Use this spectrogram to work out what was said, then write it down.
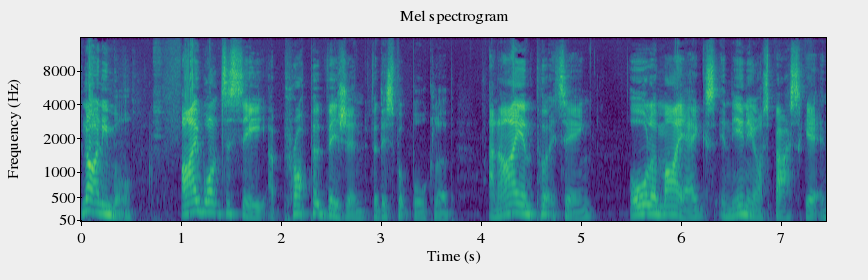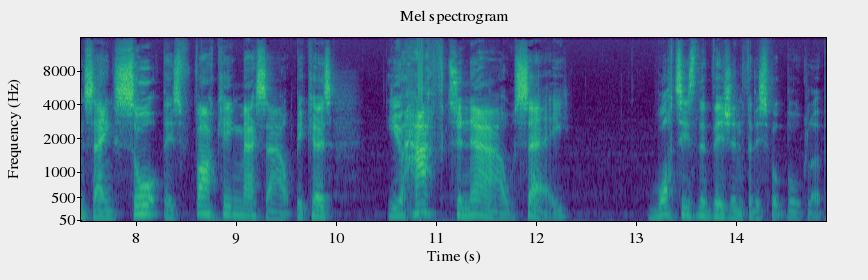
Not anymore. I want to see a proper vision for this football club, and I am putting all of my eggs in the Ineos basket and saying, sort this fucking mess out because you have to now say, what is the vision for this football club?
